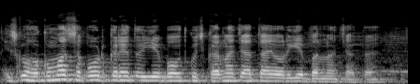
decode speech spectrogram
इसको हुकूमत सपोर्ट करे तो ये बहुत कुछ करना चाहता है और ये बनना चाहता है।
